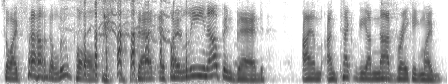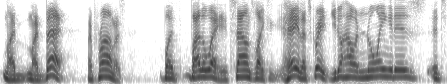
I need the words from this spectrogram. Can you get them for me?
So I found a loophole that if I lean up in bed, I'm I'm technically I'm not breaking my my my bet, my promise. But by the way, it sounds like hey, that's great. You know how annoying it is? It's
